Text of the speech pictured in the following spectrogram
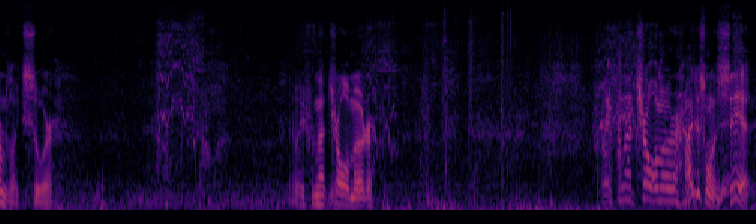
Arm's like sore. Stay away from that trolling motor. Away from that trolling motor. I just want to see it.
